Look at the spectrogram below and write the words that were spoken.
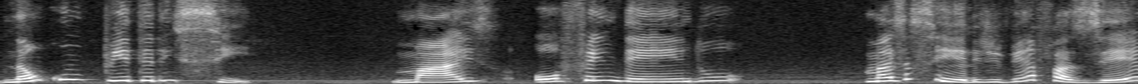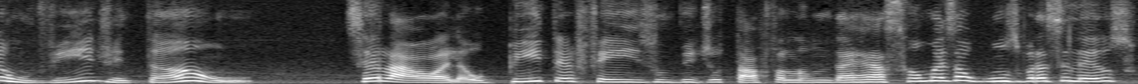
Não com o Peter em si, mas ofendendo. Mas assim, ele devia fazer um vídeo, então, sei lá, olha, o Peter fez um vídeo tal falando da reação, mas alguns brasileiros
